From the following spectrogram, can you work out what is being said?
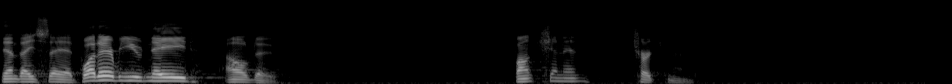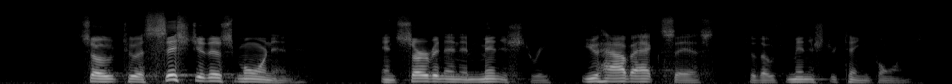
then they said, Whatever you need, I'll do. Functioning church member. So, to assist you this morning in serving and in ministry, you have access to those ministry team forms.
